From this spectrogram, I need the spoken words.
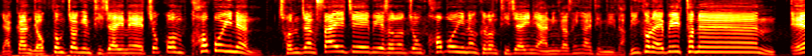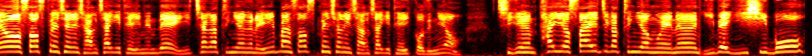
약간 역동적인 디자인에 조금 커 보이는 전장 사이즈에 비해서는 좀 커 보이는 그런 디자인이 아닌가 생각이 됩니다. 링컨 에베이터는 에어 서스펜션이 장착이 되어 있는데 이 차 같은 경우에는 일반 서스펜션이 장착이 되어 있거든요. 지금 타이어 사이즈 같은 경우에는 225,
